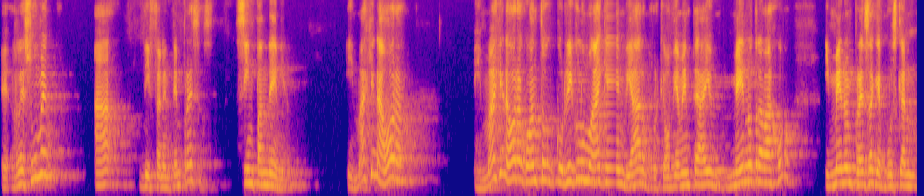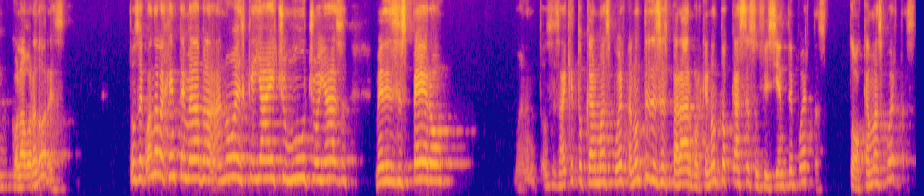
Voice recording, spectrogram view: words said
eh, resumen a diferentes empresas, sin pandemia. Imagina ahora, imagina ahora cuánto currículum hay que enviar, porque obviamente hay menos trabajo y menos empresas que buscan colaboradores. Entonces, cuando la gente me habla, ah, no, es que ya he hecho mucho, ya me desespero, bueno, entonces hay que tocar más puertas. No te desesperar porque no tocaste suficiente puertas. Toca más puertas.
